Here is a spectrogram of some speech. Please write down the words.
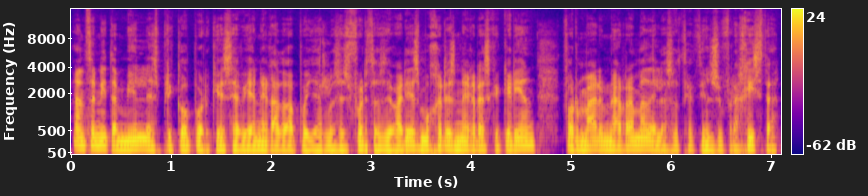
Anthony también le explicó por qué se había negado a apoyar los esfuerzos de varias mujeres negras que querían formar una rama de la asociación sufragista.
